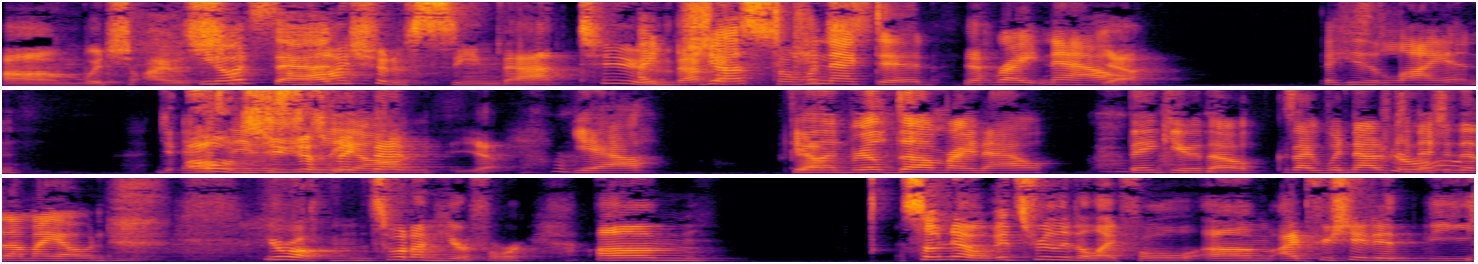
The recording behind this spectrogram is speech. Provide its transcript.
um, which I was. You know what's sad? "Oh, I should have seen that too. I that just so much- connected Yeah. right now Yeah. that he's a lion. Oh, did you just make that? Yeah. Yeah. Feeling real dumb right now. Thank you, though, because I would not have connected that on my own. You're welcome. It's what I'm here for. Um, so no, it's really delightful. Um, I appreciated the,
